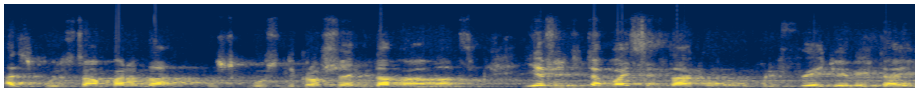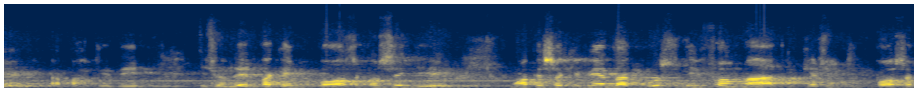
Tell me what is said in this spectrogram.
à disposição para dar os cursos de crochê que dava antes. E a gente tá, vai sentar com o prefeito eleito aí a partir de, de janeiro, para que a gente possa conseguir uma pessoa que venha dar curso de informática, que a gente possa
